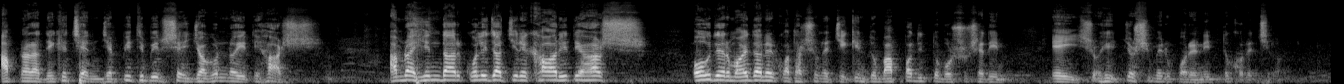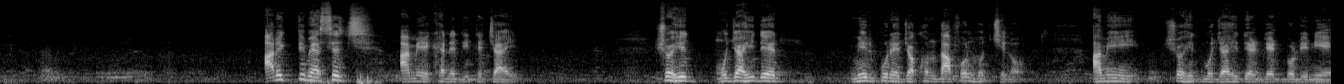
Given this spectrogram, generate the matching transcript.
আপনারা দেখেছেন যে পৃথিবীর সেই জঘন্য ইতিহাস, আমরা হিন্দার কলিজা চিরে খাওয়ার ইতিহাস, ওহুদের ময়দানের কথা শুনেছি, কিন্তু বাপ্পাদিত্য বসু সেদিন এই শহীদ জসিমের উপরে নৃত্য করেছিল আরেকটি মেসেজ আমি এখানে দিতে চাই। শহীদ মুজাহিদের মিরপুরে যখন দাফন হচ্ছিল, আমি শহীদ মুজাহিদের ডেড বডি নিয়ে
